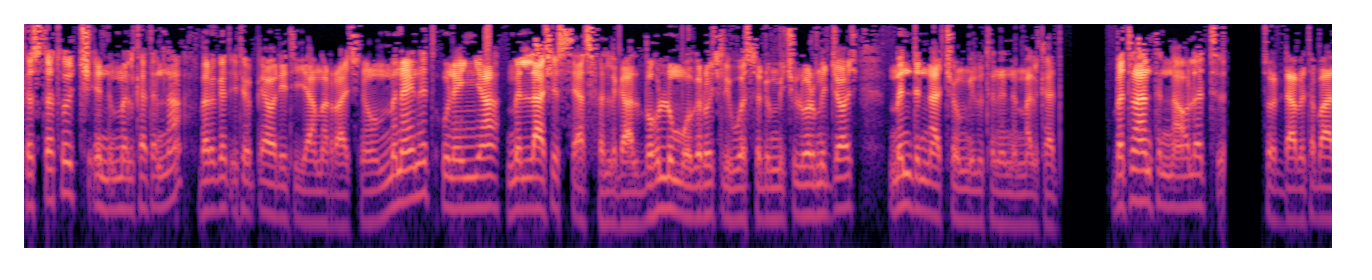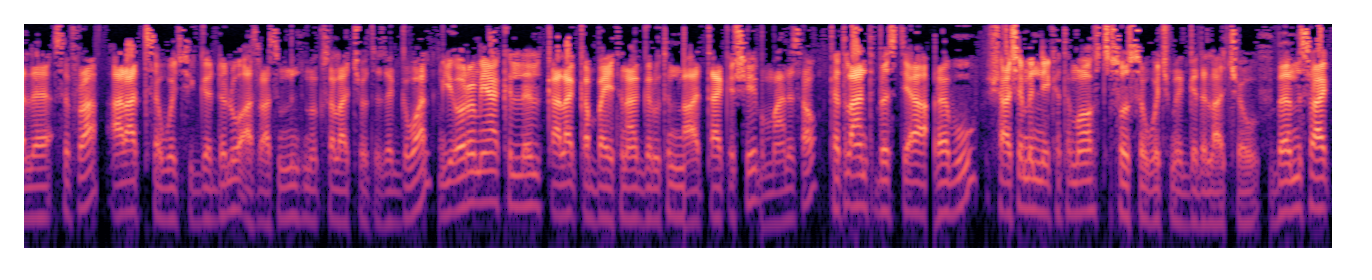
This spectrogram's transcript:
ክስተቶች እንመልከትና በእርግጥ ኢትዮጵያ ወዴት እያመራች ነው? ምን አይነት ሁነኛ ምላሽስ ያስፈልጋል? በሁሉም ወገኖች ሊወሰዱ የሚችሉ እርምጃዎች ምንድን ናቸው? የሚሉትን እንመልከት። በትናንትናው ዕለት ሶዳ በተባለ ስፍራ አራት ሰዎች ሲገደሉ አስራ ስምንት መቁሰላቸው ተዘግቧል። የኦሮሚያ ክልል ቃል አቀባይ የተናገሩትን አጣቅሼ በማነሳው ከትላንት በስቲያ ረቡዕ ሻሸመኔ ከተማ ውስጥ ሶስት ሰዎች መገደላቸው፣ በምስራቅ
